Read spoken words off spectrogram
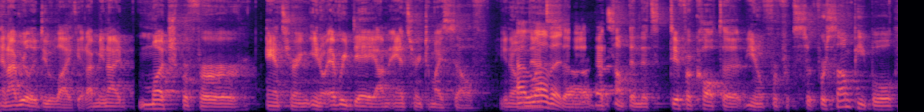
and I really do like it. I mean, I much prefer answering. You know, every day I'm answering to myself. You know, I love that's, it. Uh, that's something that's difficult to you know for for some people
